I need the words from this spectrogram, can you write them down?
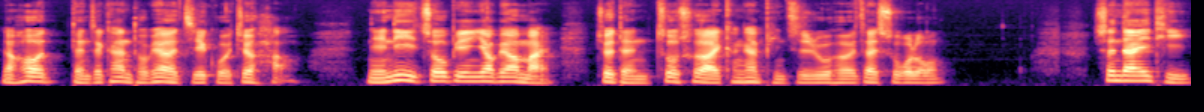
然后等着看投票的结果就好。年历周边要不要买，就等做出来看看品质如何再说喽。顺带一提，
